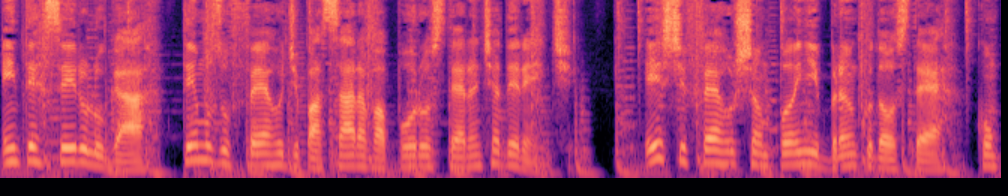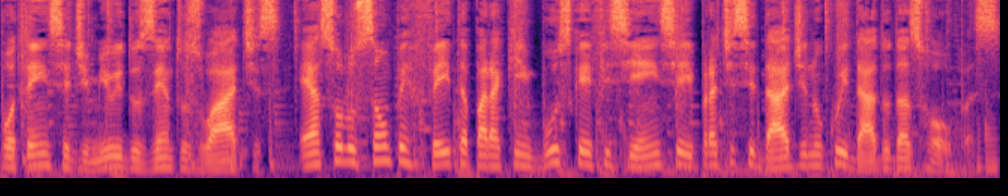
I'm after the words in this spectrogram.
Em terceiro lugar, temos o ferro de passar a vapor Oster antiaderente. Este ferro champanhe branco da Oster, com potência de 1200 watts, é a solução perfeita para quem busca eficiência e praticidade no cuidado das roupas.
